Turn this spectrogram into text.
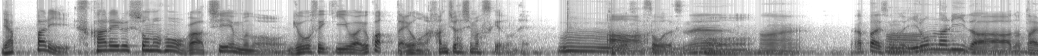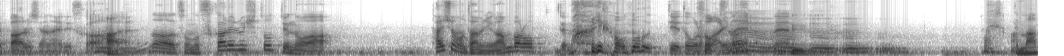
やっぱり好かれる人の方がチームの業績は良かったような感じはしますけどね。うんああそうですね。うんはい。やっぱりそのいろんなリーダーのタイプあるじゃないですか。はいだからその好かれる人っていうのは大将のために頑張ろうって周りが思うっていうところもありますからね。でに。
